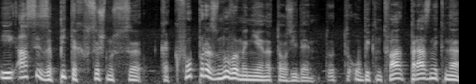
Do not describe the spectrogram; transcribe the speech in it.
И аз се запитах всъщност какво празнуваме ние на този ден? Това е празник на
